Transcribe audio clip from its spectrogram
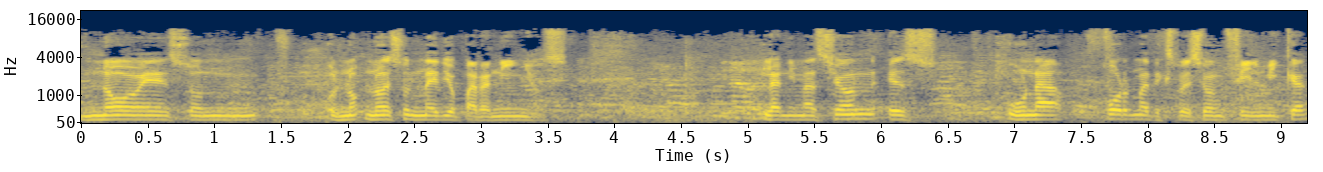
no es un, no, no es un medio para niños. La animación es una forma de expresión fílmica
